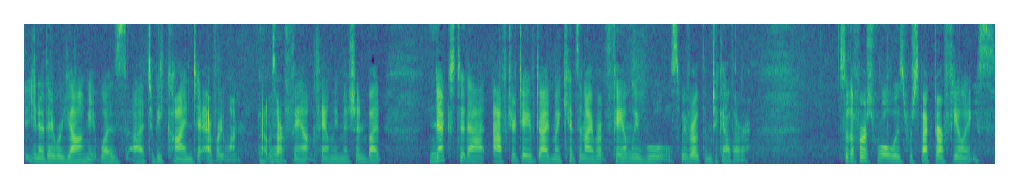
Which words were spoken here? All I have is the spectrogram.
you know, they were young. It was uh, to be kind to everyone. That was our fam- family mission. But next to that, after Dave died, my kids and I wrote family rules. We wrote them together. So the first rule was respect our feelings.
